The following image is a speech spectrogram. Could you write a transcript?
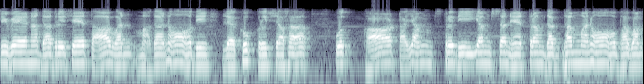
शिवेन ददृशे तावन्मदनोदि लघुकृशः। उत्काटयं स्तृदीयं स नेत्रं दग्धं मनोभवम्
